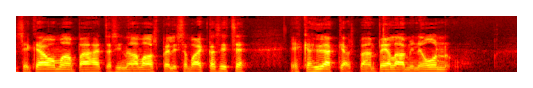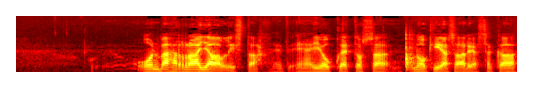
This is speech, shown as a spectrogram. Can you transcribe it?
sekä omaan päähän että siinä avauspelissä, vaikka sitten se ehkä hyökkäyspään pelaaminen on, on vähän rajallista. Et eihän joukkue tuossa Nokia-sarjassakaan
